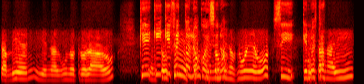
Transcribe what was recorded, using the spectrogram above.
también y en algún otro lado. ¿Qué, qué, efecto loco ese, ¿no? nuevos sí, que, están ahí.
